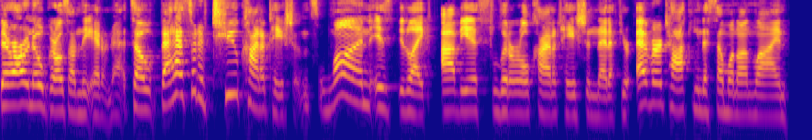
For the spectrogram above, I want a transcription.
there are no girls on the internet. So that has sort of two connotations. One is the like obvious literal connotation that if you're ever talking to someone online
